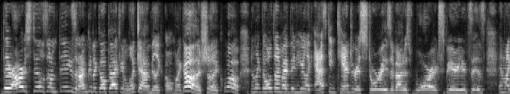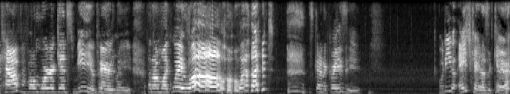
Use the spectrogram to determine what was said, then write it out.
there are still some things that I'm gonna go back and look at and be like, oh my gosh, like, whoa. And like the whole time I've been here, like, asking Canderous stories about his war experiences, and like half of them were against me, apparently. And I'm like, wait, whoa, what? It's kind of crazy. What do you, HK doesn't care.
